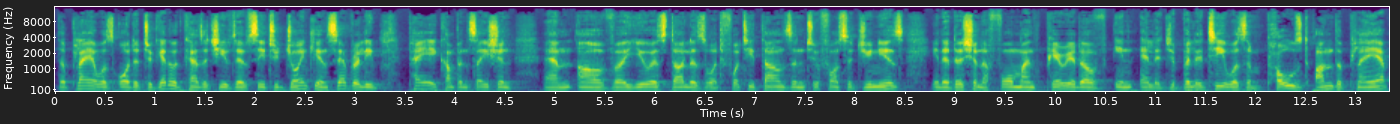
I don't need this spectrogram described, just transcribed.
the player was ordered together with Kaizer Chiefs FC to jointly and severally pay a compensation um, of uh, US dollars, what, 40,000 to Fossa Juniors. In addition, a four month period of ineligibility was imposed on the player,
